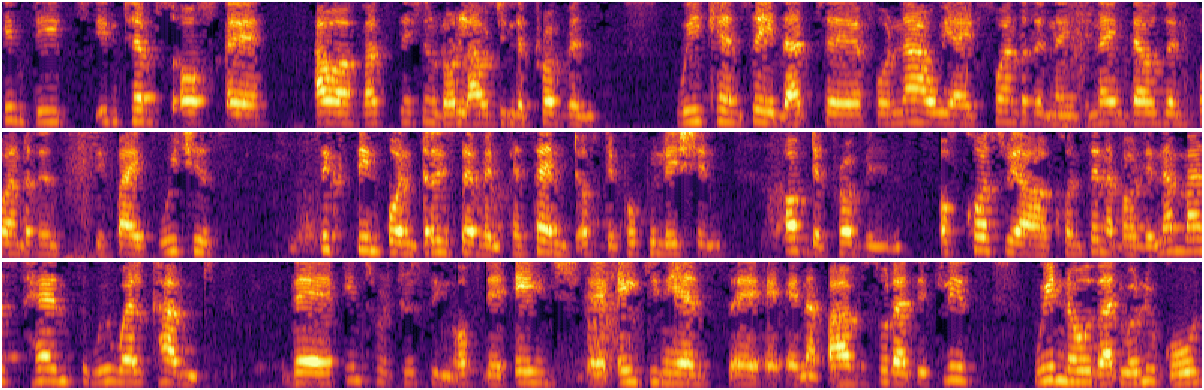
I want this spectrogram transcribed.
Indeed, in terms of our vaccination rollout in the province, we can say that for now we are at 499,465, which is 16.37% of the population of the province. Of course, we are concerned about the numbers, hence we welcomed the introducing of the age uh, 18 years uh, and above so that at least we know that when we go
